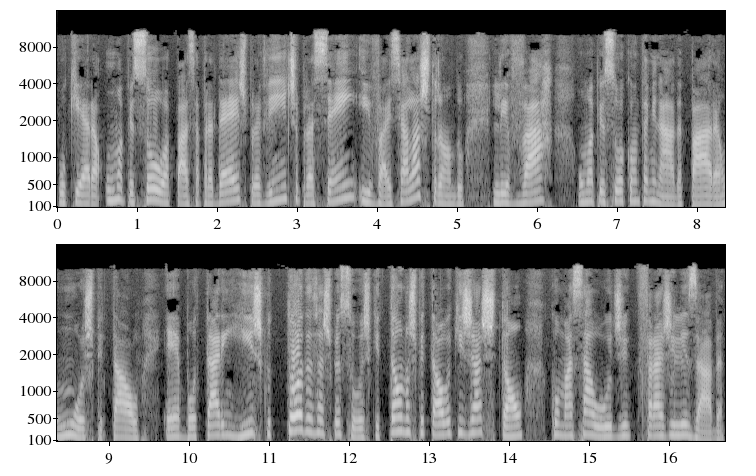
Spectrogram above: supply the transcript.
o que era uma pessoa passa para 10, para 20, para 100 e vai se alastrando. Levar uma pessoa contaminada para um hospital é botar em risco todas as pessoas que estão no hospital e que já estão com uma saúde fragilizada fragilizada.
